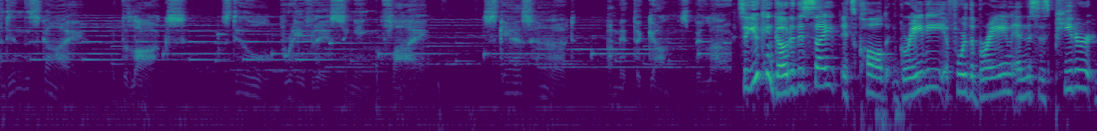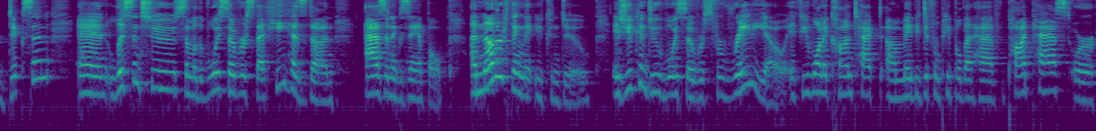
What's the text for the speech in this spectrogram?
And in the sky, the larks, still bravely singing fly, scarce heard amid the guns below. So you can go to this site. It's called Gravy for the Brain, and this is Peter Dixon, and listen to some of the voiceovers that he has done as an example. Another thing that you can do is you can do voiceovers for radio. If you want to contact um, maybe different people that have podcasts or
